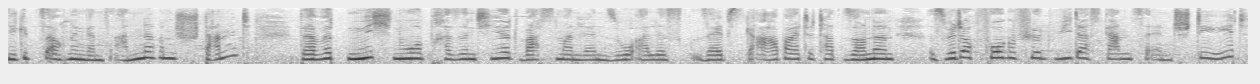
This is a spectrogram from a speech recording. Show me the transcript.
Hier gibt es auch einen ganz anderen Stand. Da wird nicht nur präsentiert, was man denn so alles selbst gearbeitet hat, sondern es wird auch vorgeführt, wie das Ganze entsteht.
